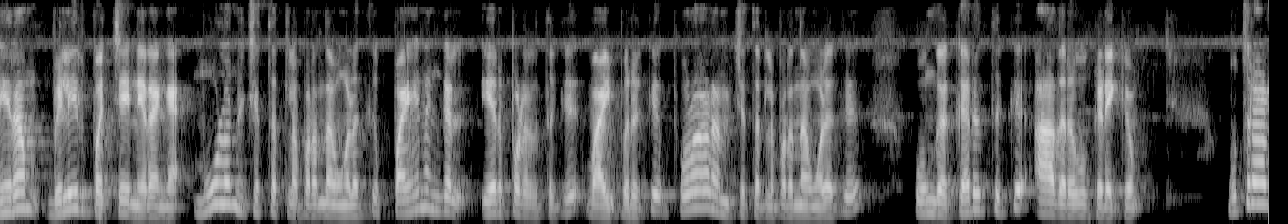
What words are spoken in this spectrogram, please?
நிறம் வெளிர் பச்சை நிறங்க. மூல நட்சத்திரத்தில் பிறந்தவங்களுக்கு பயணங்கள் ஏற்படுறதுக்கு வாய்ப்பு இருக்குது புராட நட்சத்திரத்தில் பிறந்தவங்களுக்கு உங்கள் கருத்துக்கு ஆதரவு கிடைக்கும். உத்திராட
